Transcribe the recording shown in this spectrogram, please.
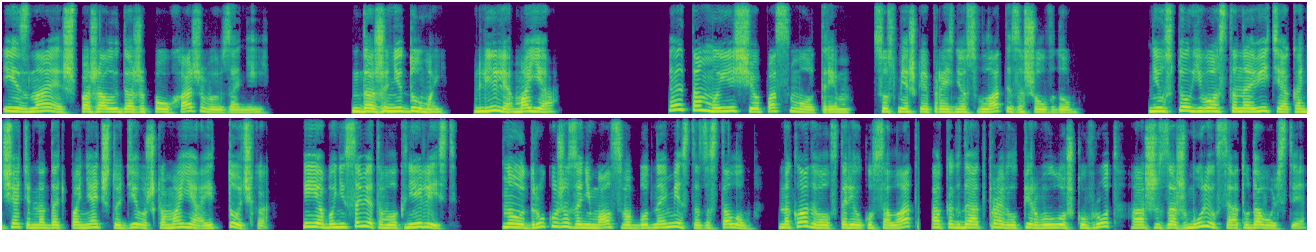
И знаешь, пожалуй, даже поухаживаю за ней». «Даже не думай. Лиля моя». «Это мы еще посмотрим», – с усмешкой произнес Влад и зашел в дом. Не успел его остановить и окончательно дать понять, что девушка моя и точка, и я бы не советовал к ней лезть. Но друг уже занимал свободное место за столом, накладывал в тарелку салат, а когда отправил первую ложку в рот, аж зажмурился от удовольствия.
